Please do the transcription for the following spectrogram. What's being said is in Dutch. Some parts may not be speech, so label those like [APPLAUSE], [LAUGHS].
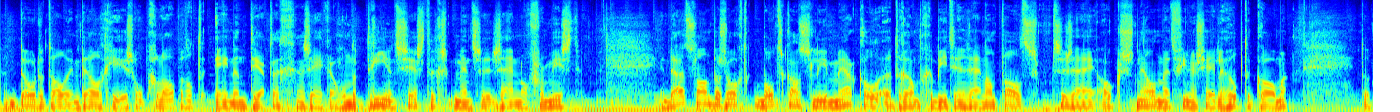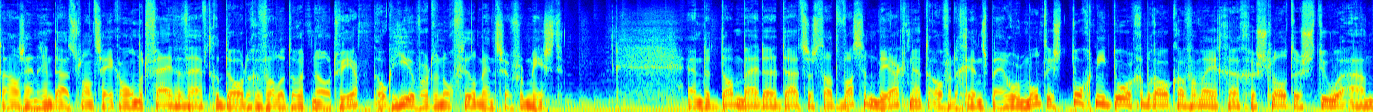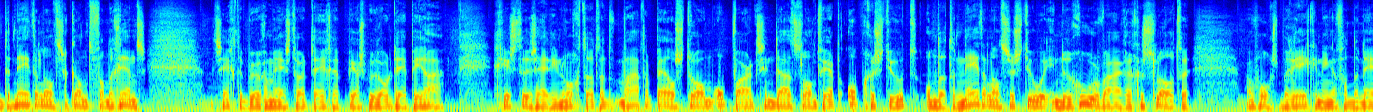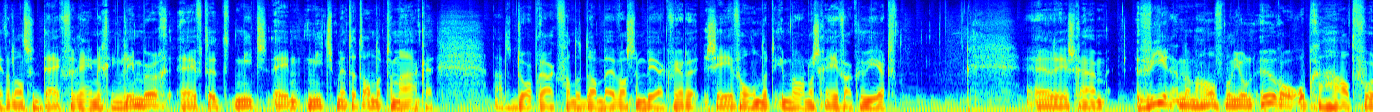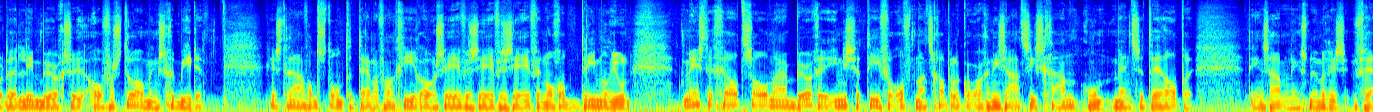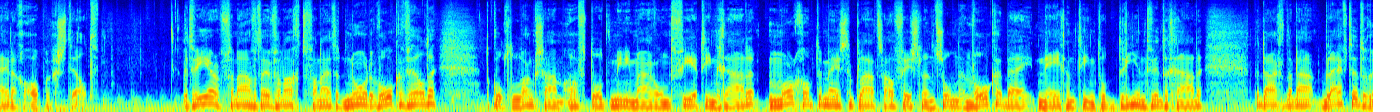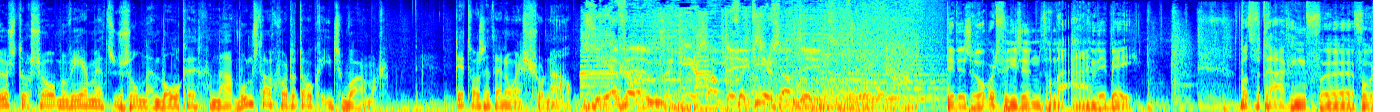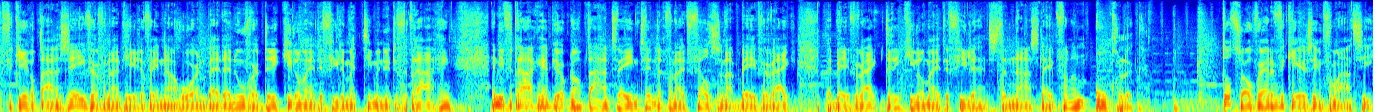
Het dodental in België is opgelopen tot 31 en zeker 163 mensen zijn nog vermist. In Duitsland bezocht bondskanselier Merkel het rampgebied in Rijnland-Palts. Ze zei ook snel met financiële hulp te komen totaal zijn er in Duitsland zeker 155 doden gevallen door het noodweer. Ook hier worden nog veel mensen vermist. En de dam bij de Duitse stad Wassenberg, net over de grens bij Roermond... is toch niet doorgebroken vanwege gesloten stuwen aan de Nederlandse kant van de grens. Zegt de burgemeester tegen persbureau DPA. Gisteren zei hij nog dat het waterpeil stroomopwaarts in Duitsland werd opgestuwd... omdat de Nederlandse stuwen in de roer waren gesloten. Maar volgens berekeningen van de Nederlandse dijkvereniging Limburg... heeft het niets, niets met het ander te maken. Na de doorbraak van de dam bij Wassenberg werden 700 inwoners geëvacueerd. Er is ruim 4,5 miljoen euro opgehaald voor de Limburgse overstromingsgebieden. Gisteravond stond de teller van Giro 777 nog op 3 miljoen. Het meeste geld zal naar burgerinitiatieven of maatschappelijke organisaties gaan om mensen te helpen. Het inzamelingsnummer is vrijdag opengesteld. Het weer vanavond en vannacht vanuit het noorden wolkenvelden. Het koelt langzaam af tot minima rond 14 graden. Morgen op de meeste plaatsen afwisselend zon en wolken bij 19 tot 23 graden. De dagen daarna blijft het rustig zomerweer met zon en wolken. Na woensdag wordt het ook iets warmer. Dit was het NOS Journaal. ZFM, verkeersupdate. verkeersupdate. Dit is Robert Vriesen van de ANWB. Wat vertraging voor het verkeer op de A7 vanuit Heerenveen naar Hoorn bij Den Hoever. 3 kilometer file met 10 minuten vertraging. En die vertraging heb je ook nog op de A22 vanuit Velsen naar Beverwijk. Bij Beverwijk 3 kilometer file. Het is de nasleep van een ongeluk. Tot zover de verkeersinformatie.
